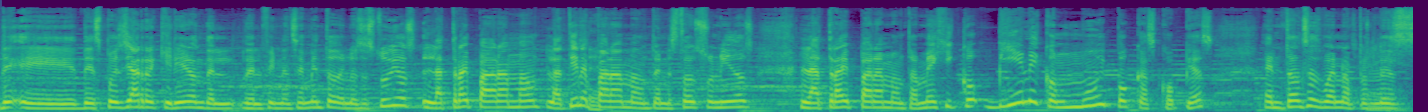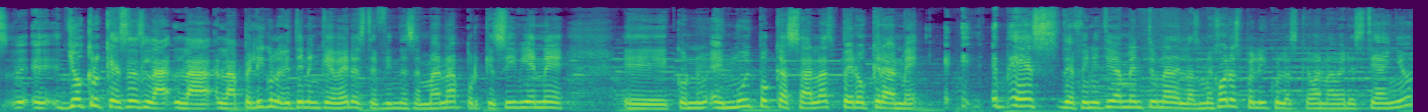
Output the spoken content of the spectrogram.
eh, después ya requirieron del, financiamiento de los estudios. La trae Paramount, la tiene Paramount en Estados Unidos, la trae Paramount a México. Viene con muy pocas copias. Entonces, bueno, pues les, eh, yo creo que esa es la, película que tienen que ver este fin de semana porque sí viene en muy pocas salas, pero créanme, es definitivamente una de las mejores películas que van a ver este año.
